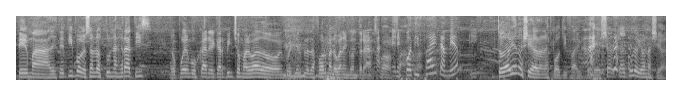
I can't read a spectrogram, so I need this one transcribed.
temas de este tipo, que son los tunas gratis. Lo pueden buscar el Carpincho Malvado en cualquier plataforma, lo van a encontrar. ¿En Spotify también? Todavía no llegaron a Spotify, pero ya calculo que van a llegar.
